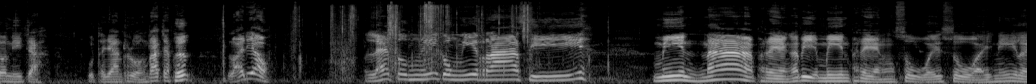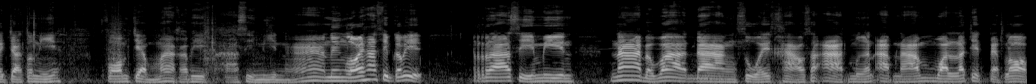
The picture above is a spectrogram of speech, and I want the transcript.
ต้นนี้จ้ะอุทยานหลวงราชพฤกษ์ ร้อยเดียว และตรงนี้ตรงนี้ราศีมีนหน้าแผงครับพี่มีนแผงสวยๆนี่เลยจากต้นนี้ ฟอร์มแจ่มมากครับพี่ราศีมีนนะหนึ่งร้อยห้าสิบครับพี่ราศีมีนหน้าแบบว่าด่างสวยขาวสะอาดเหมือนอาบน้ำวันละเจ็ดแปดรอบ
